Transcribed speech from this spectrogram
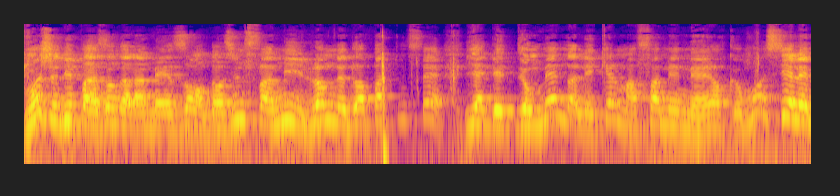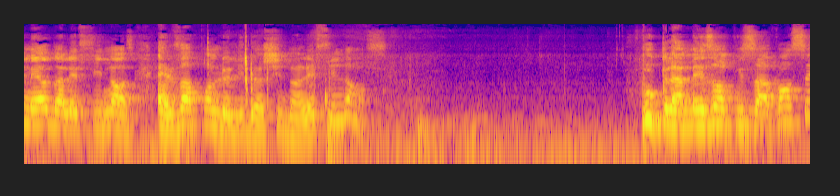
Moi, je dis par exemple dans la maison, dans une famille, l'homme ne doit pas tout faire. Il y a des domaines dans lesquels ma femme est meilleure que moi. Si elle est meilleure dans les finances, elle va prendre le leadership dans les finances. Pour que la maison puisse avancer.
